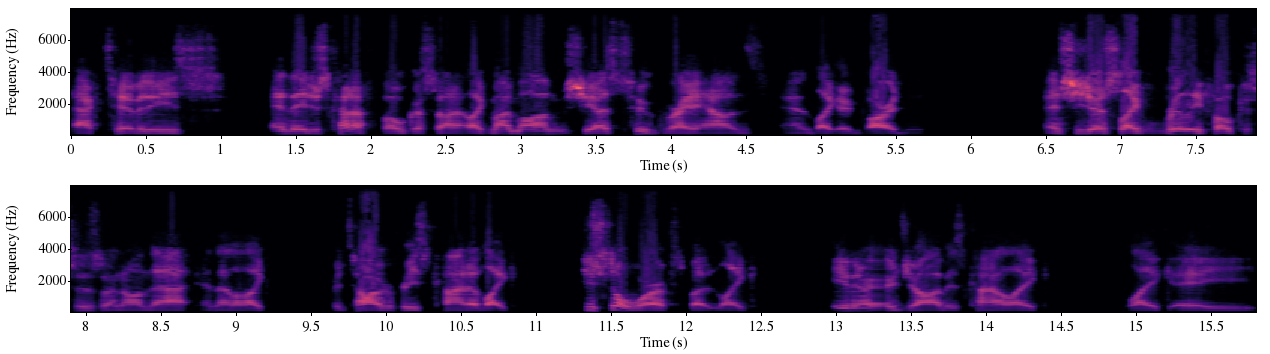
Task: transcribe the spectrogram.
activities, and they just kind of focus on it. Like my mom, she has two greyhounds and like a garden, and she just like really focuses in on that. And then like photography is kind of like she still works, but like even her job is kind of like like a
